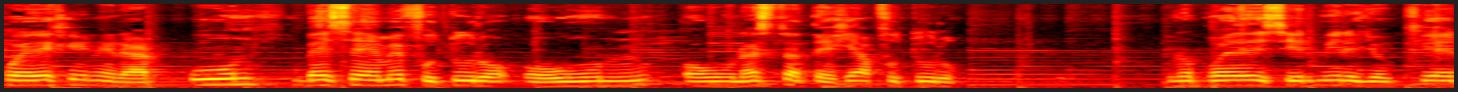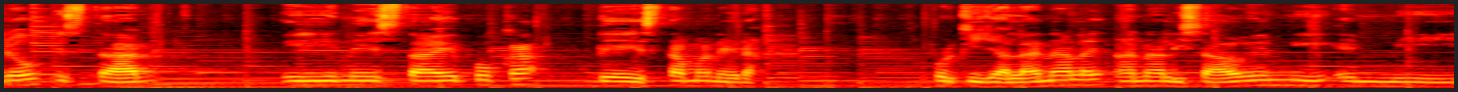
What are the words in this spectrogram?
puede generar un BCM futuro o, un, o una estrategia futuro. Uno puede decir, mire, yo quiero estar en esta época de esta manera, porque ya la he analizado en mi, en, mi,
